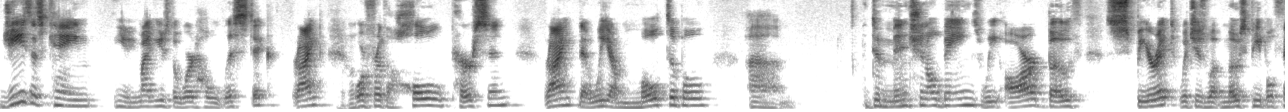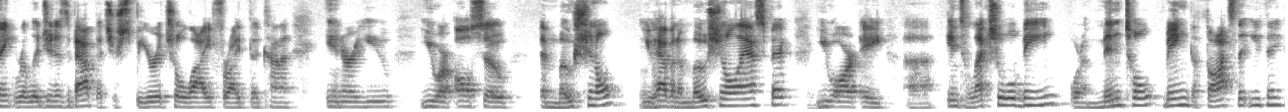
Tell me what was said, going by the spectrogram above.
Jesus came, you, know, you might use the word holistic, right? Mhm. Or for the whole person, right? That we are multiple um, dimensional beings. We are both spirit, which is what most people think religion is about. That's your spiritual life, right? The kind of inner you. You are also emotional. You Mhm. have an emotional aspect. Mhm. You are a uh, intellectual being or a mental being, the thoughts that you think.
